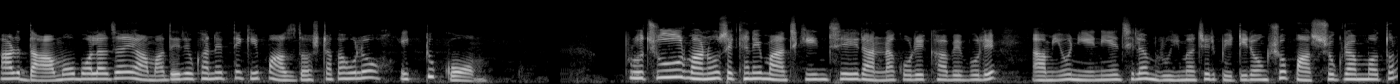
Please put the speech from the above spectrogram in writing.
আর দামও বলা যায় আমাদের ওখানের থেকে পাঁচ দশ টাকা হলেও একটু কম। প্রচুর মানুষ এখানে মাছ কিনছে, রান্না করে খাবে বলে আমিও নিয়ে নিয়েছিলাম রুই মাছের পেটির অংশ পাঁচশো গ্রাম মতন।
